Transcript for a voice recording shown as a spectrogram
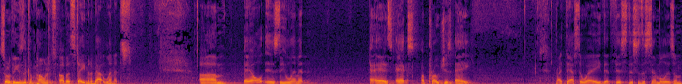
So these are the components of a statement about limits. Um, L is the limit as x approaches a. Right, that's the way that this this is the symbolism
